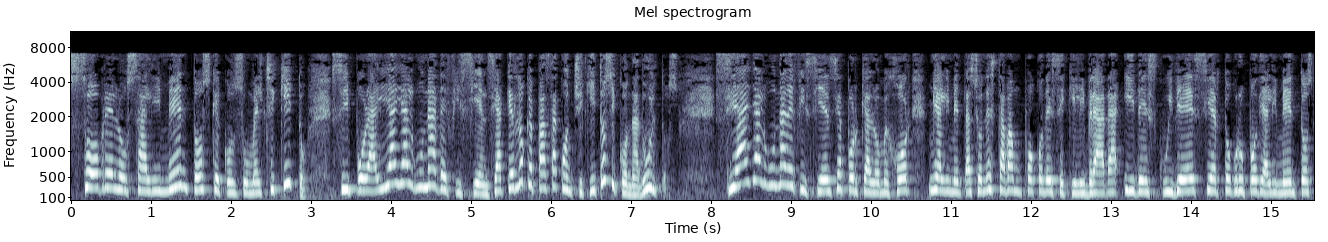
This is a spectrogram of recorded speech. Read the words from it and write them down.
sobre los alimentos que consume el chiquito. Si por ahí hay alguna deficiencia, ¿qué es lo que pasa con chiquitos y con adultos? Si hay alguna deficiencia porque a lo mejor mi alimentación estaba un poco desequilibrada y descuidé cierto grupo de alimentos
